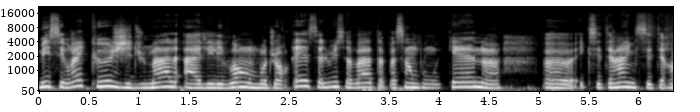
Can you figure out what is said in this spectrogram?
Mais c'est vrai que j'ai du mal à aller les voir en mode genre, hey, salut, ça va, t'as passé un bon week-end, etc., euh, etc.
